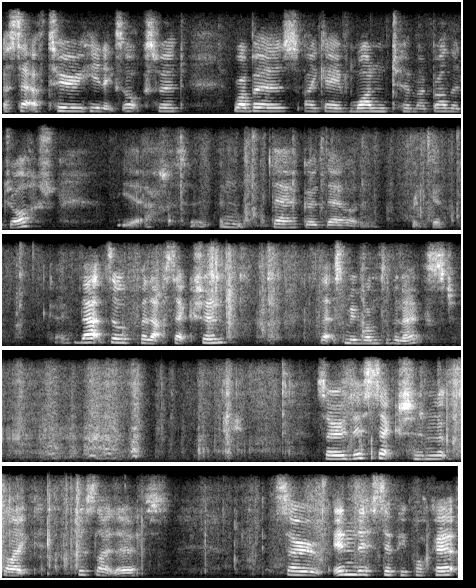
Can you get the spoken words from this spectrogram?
a set of two Helix Oxford rubbers. I gave one to my brother Josh. Yeah, so, and they're good, they're like, pretty good. Okay, that's all for that section. Let's move on to the next. So this section looks like just like this. So in this zippy pocket,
